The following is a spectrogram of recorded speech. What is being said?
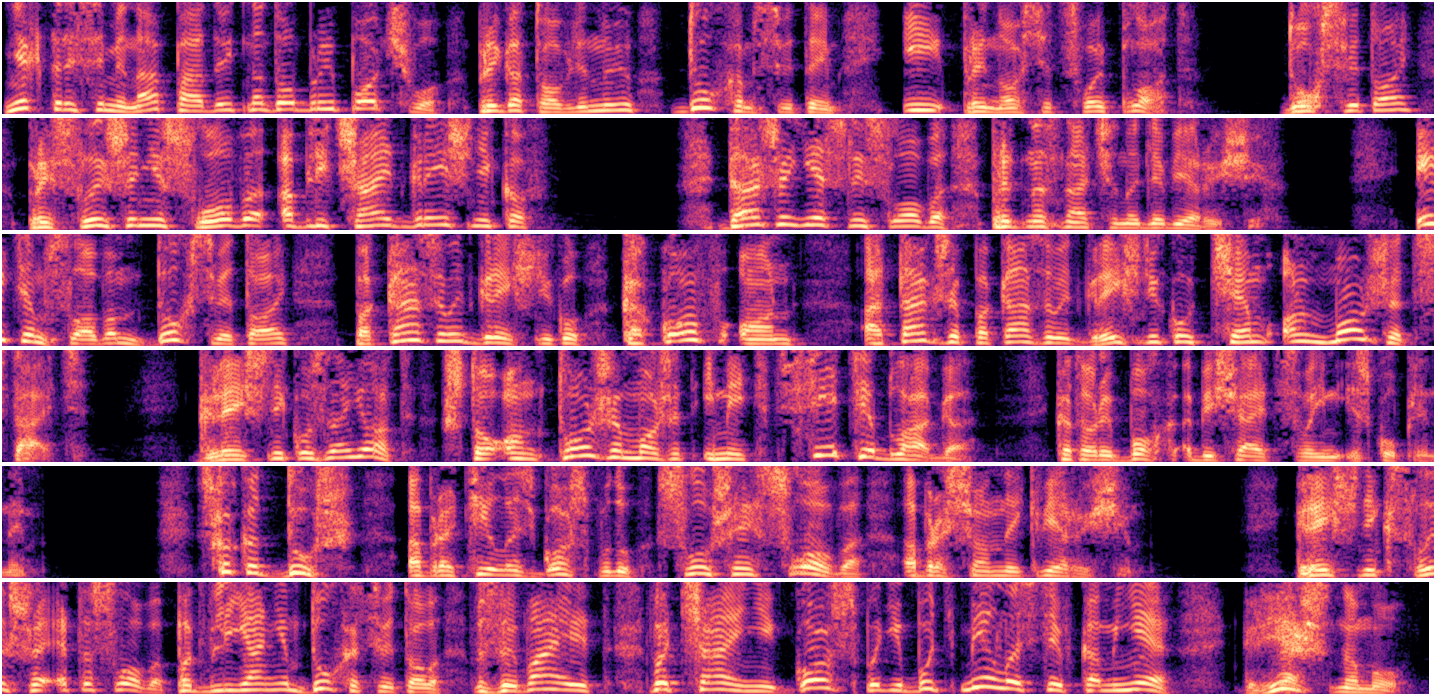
Некоторые семена падают на добрую почву, приготовленную Духом Святым, и приносят свой плод. Дух Святой при слышании слова обличает грешников, даже если слово предназначено для верующих. Этим словом Дух Святой показывает грешнику, каков он, а также показывает грешнику, чем он может стать. Грешник узнает, что он тоже может иметь все те блага, которые Бог обещает своим искупленным. Сколько душ обратилось к Господу, слушая слово, обращенное к верующим. Грешник, слыша это слово, под влиянием Духа Святого, взывает в отчаянии, «Господи, будь милостив ко мне, грешному!»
